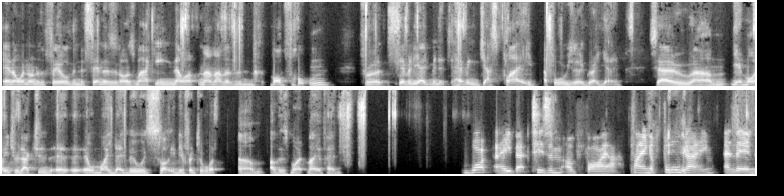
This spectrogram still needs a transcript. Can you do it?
And I went onto the field in the centres and I was marking no, none other than Bob Fulton for 78 minutes, having just played a full reserve grade game. So um, yeah, my introduction uh, uh, or my debut was slightly different to what um, others might may have had. What a baptism of fire! Playing a full game and then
